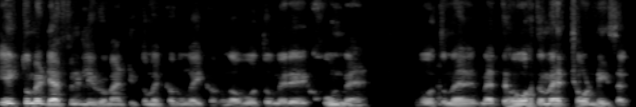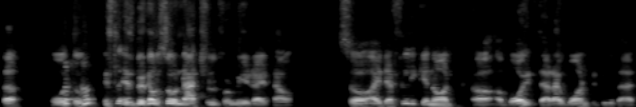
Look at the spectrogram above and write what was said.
एक तो मैं डेफिनेटली रोमांटिक तो मैं करूँगा ही करूँगा। वो तो मेरे खून में है। वो तो मैं मैं तो वो तो मैं छोड़ नहीं सकता। वो तो it's become so natural for me right now so I definitely can not avoid that I want to do that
